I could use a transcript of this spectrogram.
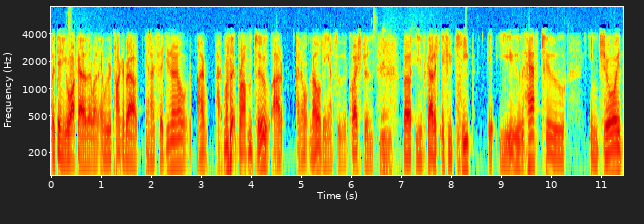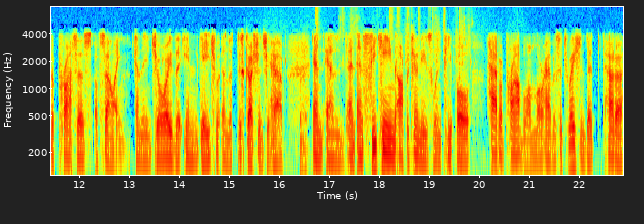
But then you walk out of there, and we were talking about, and I said, you know, I I run that problem too. I I don't know the answer to the question, yeah. but you've got to if you keep it, you have to enjoy the process of selling and enjoy the engagement and the discussions you have right. and, and, and, and seeking opportunities when people have a problem or have a situation that how to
